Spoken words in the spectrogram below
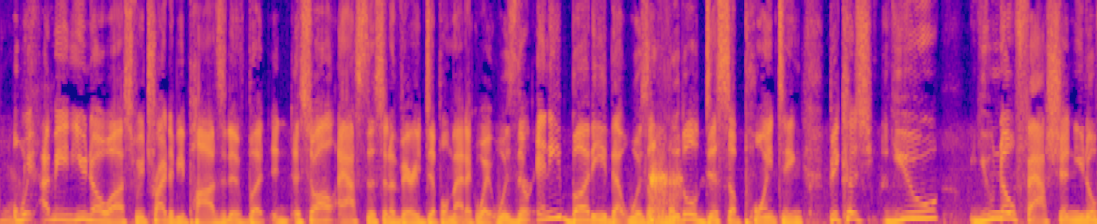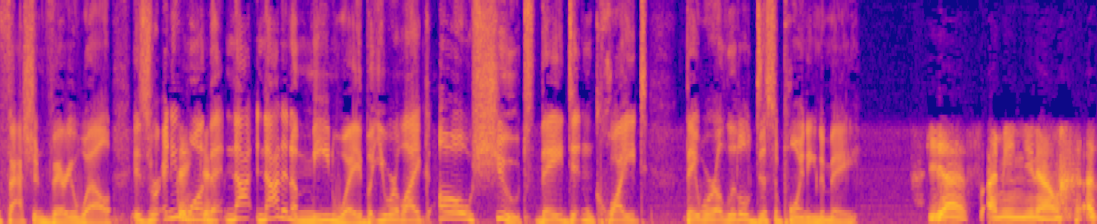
Yes. We, I mean, you know us. We try to be positive, but so I'll ask this in a very diplomatic way. Was there anybody that was a little disappointing because you you know fashion, you know fashion very well. Is there anyone that not not in a mean way, but you were like, oh shoot, they didn't quite. They were a little disappointing to me. Yes, I mean, you know, as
